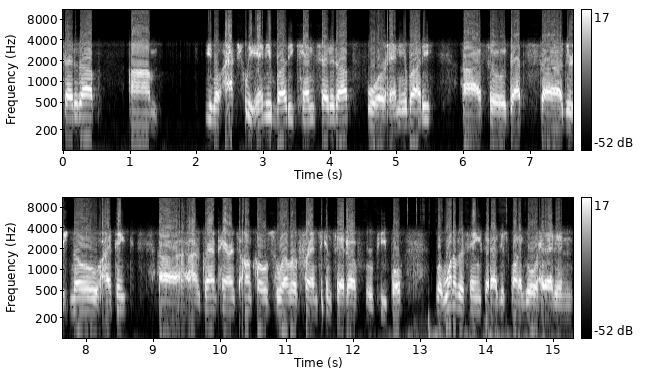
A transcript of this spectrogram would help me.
set it up? Um, you know, actually, anybody can set it up for anybody. Uh, so that's uh, there's no. I think uh, grandparents, uncles, whoever, friends can set it up for people. But one of the things that I just want to go ahead and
